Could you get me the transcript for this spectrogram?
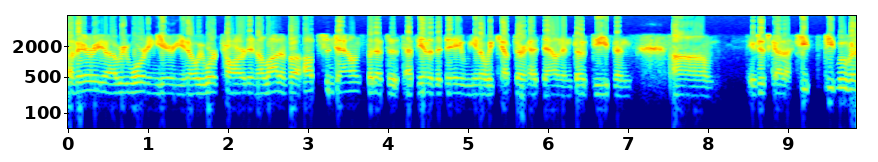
a very uh, rewarding year. You know, we worked hard and a lot of uh, ups and downs, but at the at the end of the day, we you know we kept our head down and dug deep, and um, you just gotta keep keep moving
